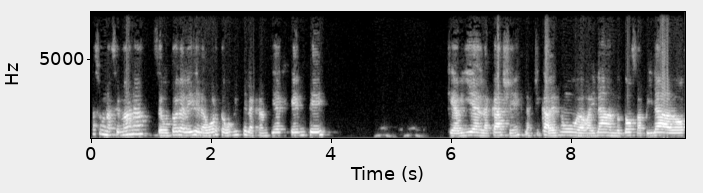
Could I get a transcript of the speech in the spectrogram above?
Hace una semana se votó la ley del aborto, vos viste la cantidad de gente que había en la calle, las chicas desnudas, bailando, todos apilados,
